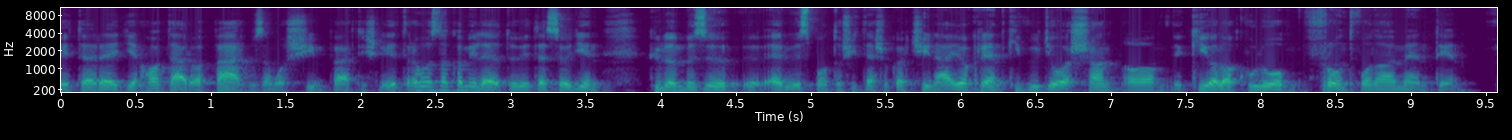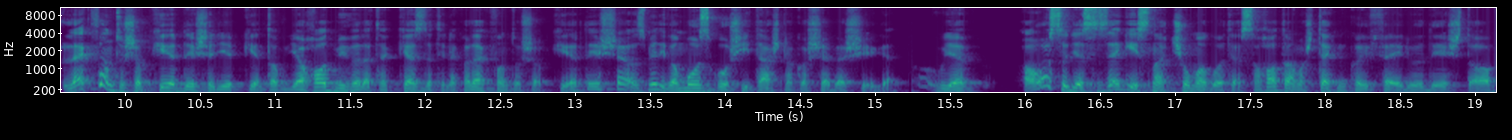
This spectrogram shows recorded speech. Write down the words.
kilométerre egy ilyen határral párhuzamos simpárt is létrehoznak, ami lehetővé teszi, hogy én különböző erőszpontosításokat csináljak rendkívül gyorsan a kialakuló frontvonal mentén. Legfontosabb kérdés egyébként, ugye a hadműveletek kezdetének a legfontosabb kérdése, az mindig a mozgósításnak a sebessége. Ugye ahhoz, hogy ezt az egész nagy csomagot, ezt a hatalmas technikai fejlődést, a,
